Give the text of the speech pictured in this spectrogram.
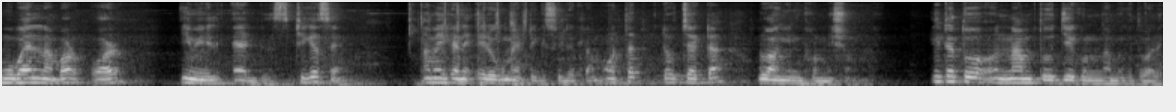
mobile number or email address ঠিক আছে? আমি এখানে এরকম একটা কিছু লিখলাম। অর্থাৎ এটা হচ্ছে একটা রং ইনফরমেশন এটা তো নাম তো যে কোনো নামে হতে পারে।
